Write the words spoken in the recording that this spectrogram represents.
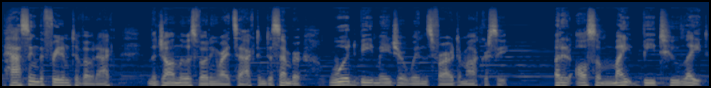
Passing the Freedom to Vote Act and the John Lewis Voting Rights Act in December would be major wins for our democracy. But it also might be too late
